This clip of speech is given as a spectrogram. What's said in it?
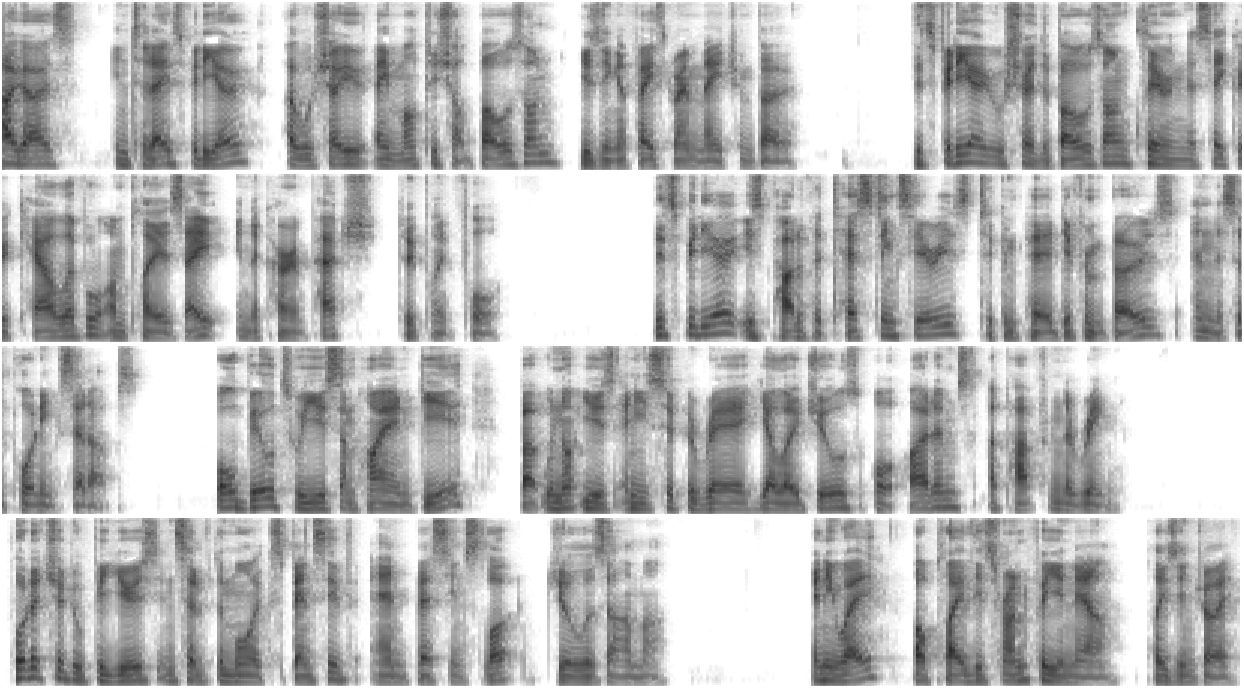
Hi guys, in today's video I will show you a multi-shot Bowazon using a Faith Grand Matron bow. This video will show the Bowazon clearing the secret cow level on players 8 in the current patch 2.4. This video is part of a testing series to compare different bows and the supporting setups. All builds will use some high-end gear, but will not use any super rare yellow jewels or items apart from the ring. Fortitude will be used instead of the more expensive and best in slot jeweler's armor. Anyway, I'll play this run for you now. Please enjoy.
